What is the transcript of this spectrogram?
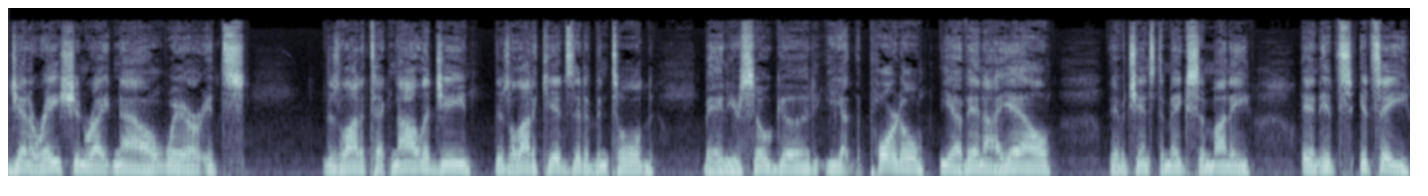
generation right now where it's there's a lot of technology. There's a lot of kids that have been told, "Man, you're so good." You got the portal. You have NIL. They have a chance to make some money, and it's it's a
